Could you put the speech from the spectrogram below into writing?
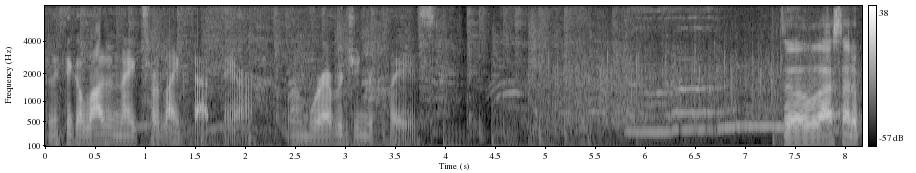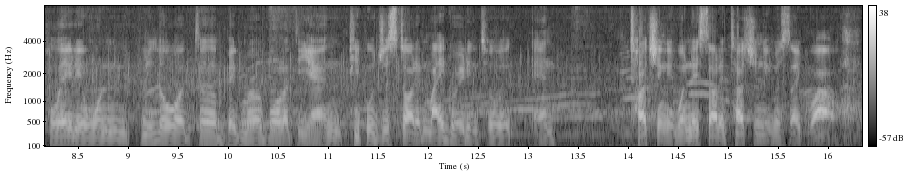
And I think a lot of nights are like that there, um, wherever Junior plays. The last night of Palladium, when we lowered the big mirror ball at the end, people just started migrating to it and touching it. When they started touching it, it was like, wow.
